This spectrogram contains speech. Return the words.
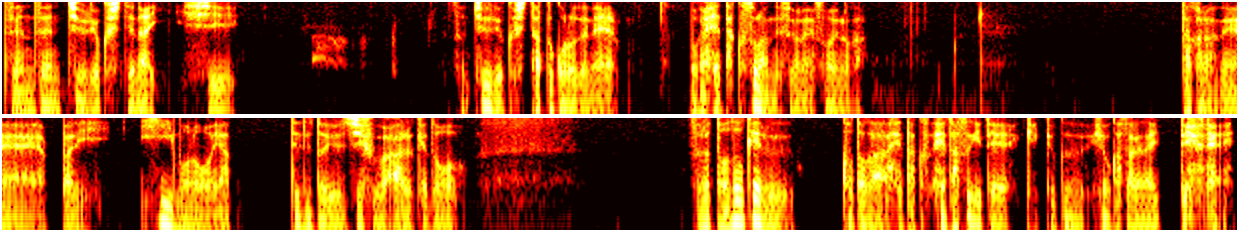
全然注力してないし、その注力したところでね、僕は下手くそなんですよね、そういうのが。だからね、やっぱりいいものをやってるという自負はあるけど、それを届けることが下手く、下手すぎて結局評価されないっていうね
